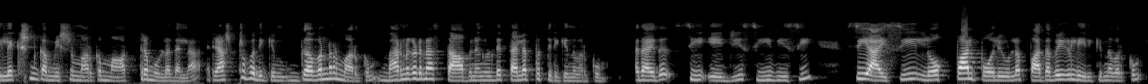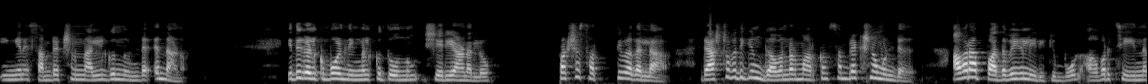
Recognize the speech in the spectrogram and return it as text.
ഇലക്ഷൻ കമ്മീഷണർമാർക്ക് മാത്രമുള്ളതല്ല രാഷ്ട്രപതിക്കും ഗവർണർമാർക്കും ഭരണഘടനാ സ്ഥാപനങ്ങളുടെ തലപ്പത്തിരിക്കുന്നവർക്കും അതായത് C A G C V C C I C Lokpal പോലെയുള്ള പദവികളിൽ ഇരിക്കുന്നവർക്കും ഇങ്ങനെ സംരക്ഷണം നൽകുന്നുണ്ട് എന്നാണ്. ഇത് കേൾക്കുമ്പോൾ നിങ്ങൾക്ക് തോന്നും ശരിയാണല്ലോ. പക്ഷെ സത്യം അതല്ല രാഷ്ട്രപതിക്കും ഗവർണർമാർക്കും സംരക്ഷണമുണ്ട്. അവർ ആ പദവികളിൽ ഇരിക്കുമ്പോൾ അവർ ചെയ്യുന്ന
